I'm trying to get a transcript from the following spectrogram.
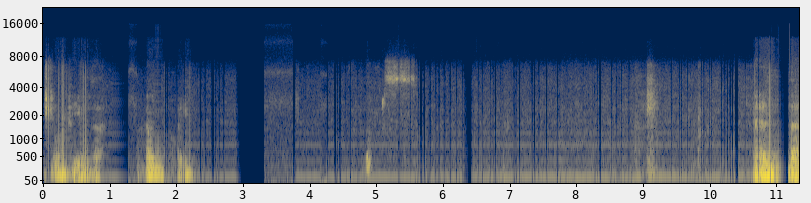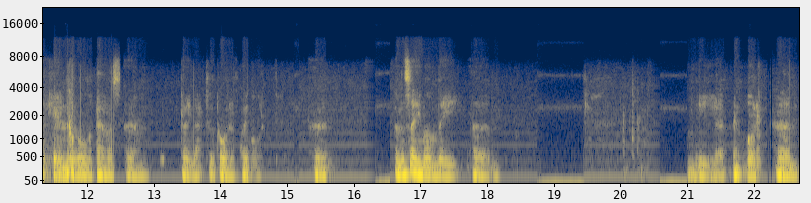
show you the ground point. Oops. And uh, here we've got all the powers um, going back to the corner of the board. Uh, and the same on the um, the uh, printboard. Um,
